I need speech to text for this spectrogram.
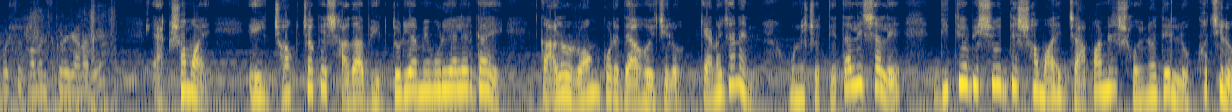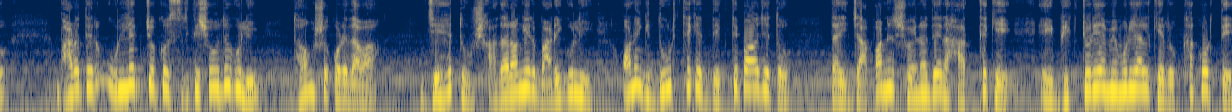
অবশ্যই কমেন্টস করে জানাবে। একসময় এই ঝকঝকে সাদা ভিক্টোরিয়া মেমোরিয়ালের গায়ে কালো রং করে দেওয়া হয়েছিল। কেন জানেন? উনিশশো তেতাল্লিশ সালে দ্বিতীয় বিশ্বযুদ্ধের সময় জাপানের সৈন্যদের লক্ষ্য ছিল ভারতের উল্লেখযোগ্য স্মৃতিসৌধগুলি ধ্বংস করে দেওয়া। যেহেতু সাদা রঙের বাড়িগুলি অনেক দূর থেকে দেখতে পাওয়া যেত, তাই জাপানের সৈন্যদের হাত থেকে এই ভিক্টোরিয়া মেমোরিয়ালকে রক্ষা করতে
